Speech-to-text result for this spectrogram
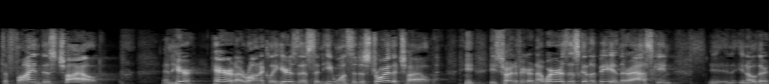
to find this child. And here, Herod ironically hears this and he wants to destroy the child. he's trying to figure out, now where is this going to be? And they're asking, you know,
